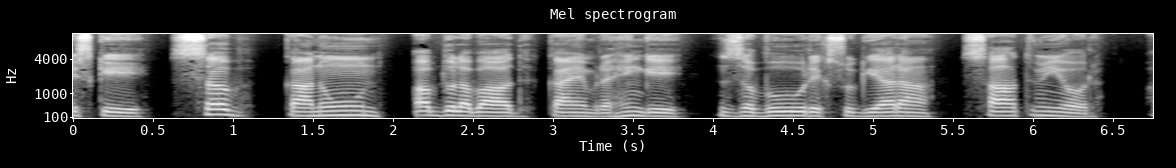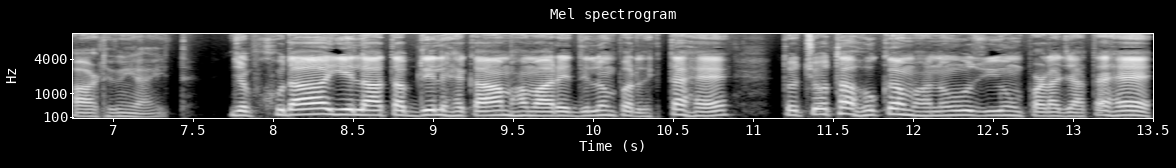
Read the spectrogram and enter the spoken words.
اس کے سب قانون عبدالآباد قائم رہیں گے۔ زبور ایک سو گیارہ، ساتویں اور آٹھویں آیت۔ جب خدا یہ لا تبدیل حکام ہمارے دلوں پر لکھتا ہے، تو چوتھا حکم ہنوز یوں پڑا جاتا ہے،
